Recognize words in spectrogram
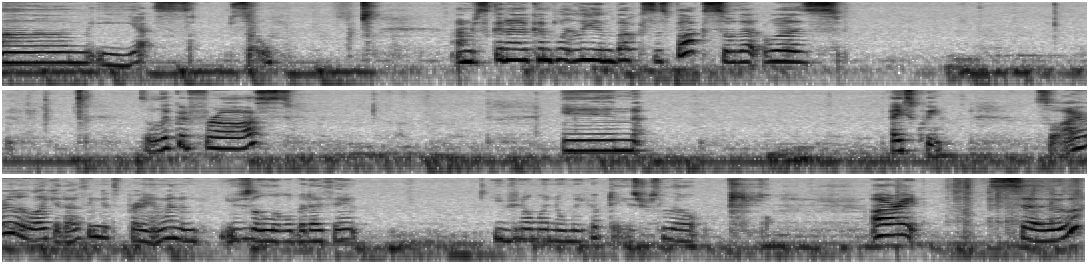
Um, yes. So, I'm just gonna completely unbox this box. So that was the Liquid Frost in Ice Queen. So I really like it. I think it's pretty. I'm going to use it a little bit, I think. Even on my no makeup days. Just a little. Alright. So,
